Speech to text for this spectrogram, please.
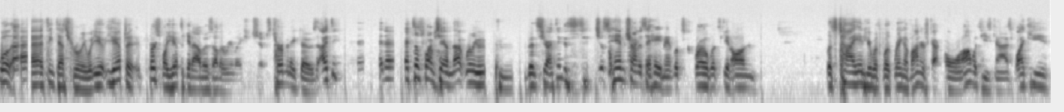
Well, I- think that's really what you, you have to. First of all, you have to get out of those other relationships, terminate those. I think, and that's why I'm saying I'm not really convinced here. I think it's just him trying to say, "Hey, man, let's grow, let's get on, let's tie in here with what Ring of Honor's got going on with these guys. Why can't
